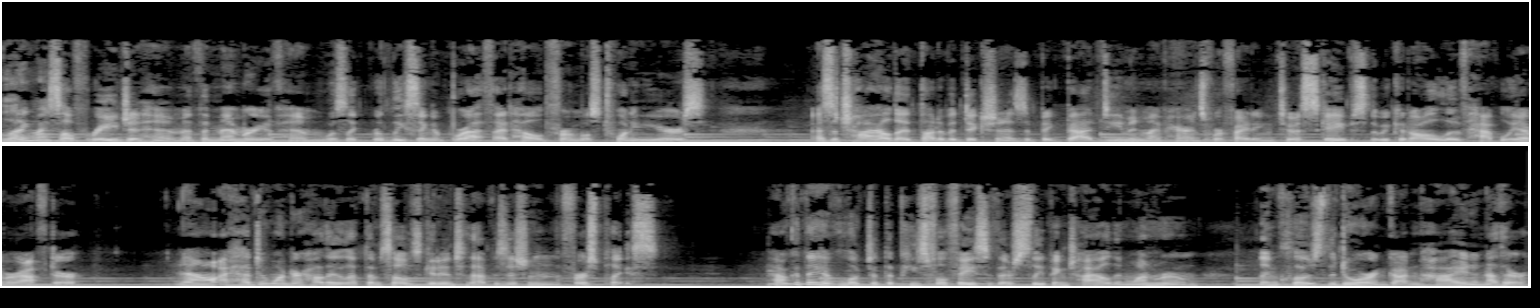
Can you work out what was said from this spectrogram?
Letting myself rage at him, at the memory of him, was like releasing a breath I'd held for almost 20 years. As a child, I'd thought of addiction as a big bad demon my parents were fighting to escape so that we could all live happily ever after. Now, I had to wonder how they let themselves get into that position in the first place. How could they have looked at the peaceful face of their sleeping child in one room then closed the door and gotten high in another.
